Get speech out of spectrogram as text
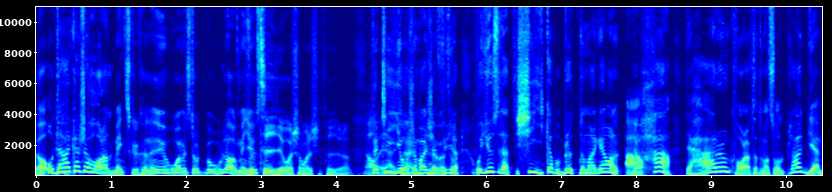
Ja, och där kanske Harald Mix skulle kunna, nu är H&M ett stort bolag, men För just tio år sedan var det 24. Ja, för tio jäklar. år sedan var det har gått 24. Och just det där att kika på bruttomarginalen. Aha, det här har de kvar efter att de har sålt plaggen.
